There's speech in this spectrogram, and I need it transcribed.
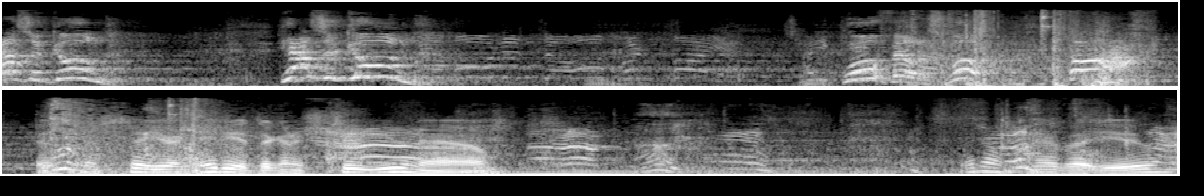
Has a gun! He has a gun! Whoa, fellas, whoa! Ah! I was gonna say you're an idiot. They're gonna shoot you now. They don't care about you.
